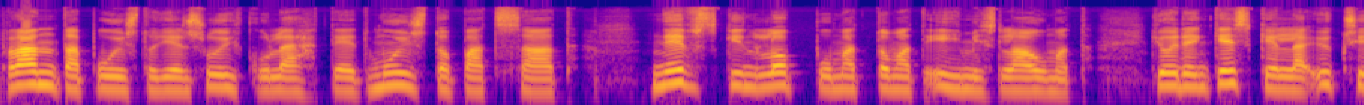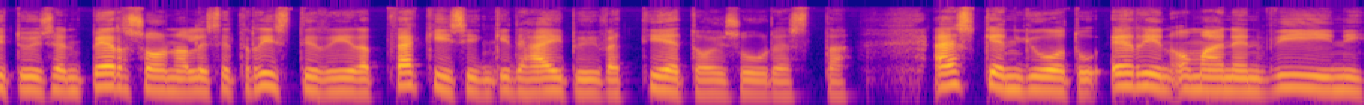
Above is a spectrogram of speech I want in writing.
rantapuistojen suihkulähteet, muistopatsaat, Nevskin loppumattomat ihmislaumat, joiden keskellä yksityisen persoonalliset ristiriidat väkisinkin häipyivät tietoisuudesta. Äsken juotu erinomainen viini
